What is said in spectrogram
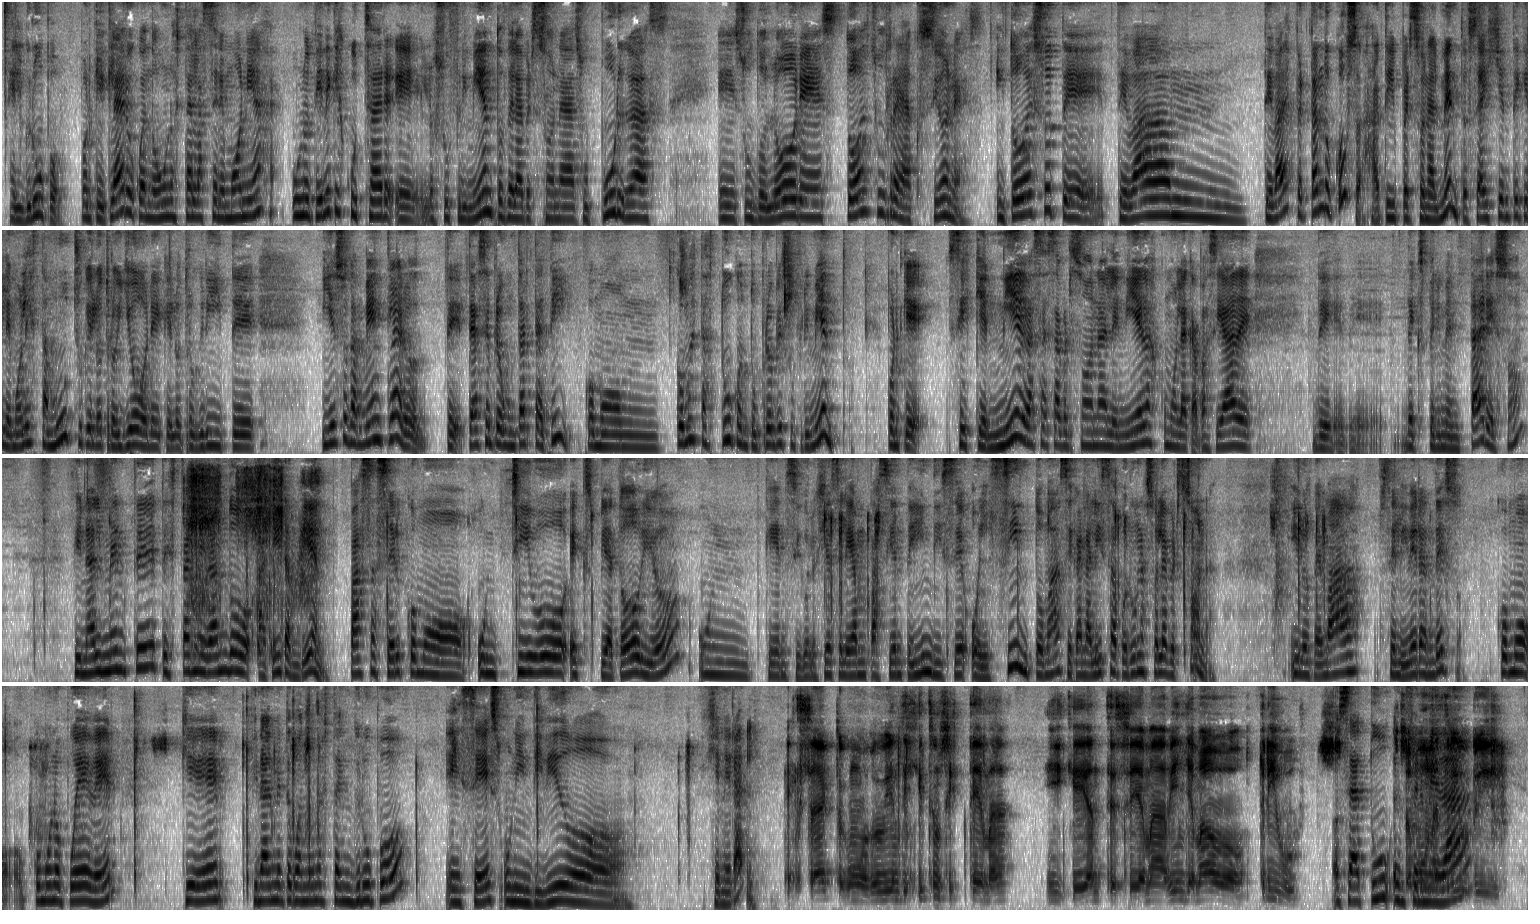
el grupo. Porque claro, cuando uno está en las ceremonias, uno tiene que escuchar eh, los sufrimientos de la persona, sus purgas, eh, sus dolores, todas sus reacciones. Y todo eso te, te, va, mm, te va despertando cosas a ti personalmente. O sea, hay gente que le molesta mucho que el otro llore, que el otro grite. Y eso también, claro, te, hace preguntarte a ti, cómo, mm, cómo estás tú con tu propio sufrimiento. Porque si es que niegas a esa persona, le niegas como la capacidad de, de, experimentar eso, finalmente te estás negando a ti también. Pasa a ser como un chivo expiatorio, un, que en psicología se le llama paciente índice, o el síntoma se canaliza por una sola persona y los demás se liberan de eso. ¿Cómo, cómo uno puede ver que finalmente cuando uno está en grupo, ese es un individuo general? Exacto, como tú bien dijiste, un sistema y que antes se llamaba bien llamado tribu. O sea, tu enfermedad,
